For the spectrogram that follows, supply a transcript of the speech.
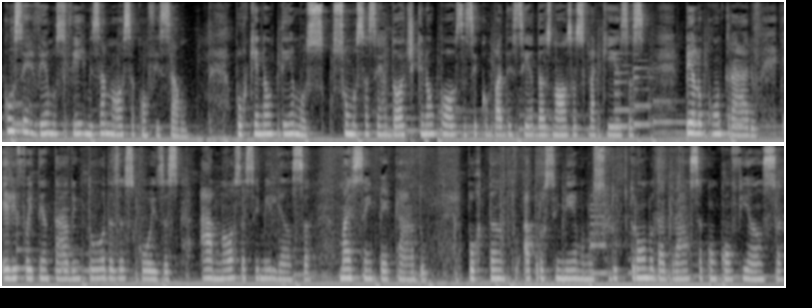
conservemos firmes a nossa confissão porque não temos sumo sacerdote que não possa se compadecer das nossas fraquezas. Pelo contrário, ele foi tentado em todas as coisas, à nossa semelhança, mas sem pecado. Portanto, aproximemo-nos do trono da graça com confiança,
